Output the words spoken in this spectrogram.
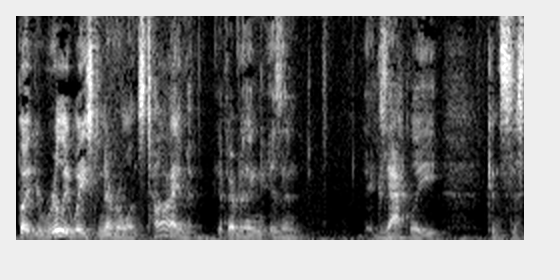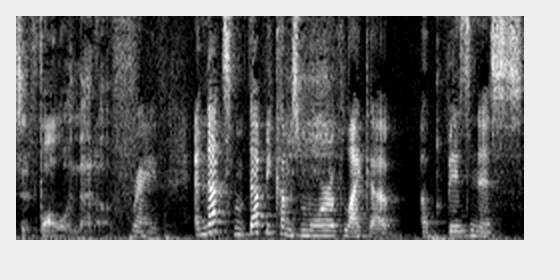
but you're really wasting everyone's time if, if everything isn't exactly consistent following that up. Right. And that's that becomes more of like a, a business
